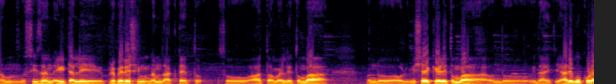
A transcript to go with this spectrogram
ನಮ್ಮ ಸೀಸನ್ ಏಯ್ಟಲ್ಲಿ ಪ್ರಿಪರೇಷನ್ ನಮ್ದು ಆಗ್ತಾಯಿತ್ತು ಸೊ ಆ ಆಮೇಲೆ ತುಂಬ ಒಂದು ಅವಳ ವಿಷಯ ಕೇಳಿ ತುಂಬ ಒಂದು ಇದಾಯಿತು. ಯಾರಿಗೂ ಕೂಡ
